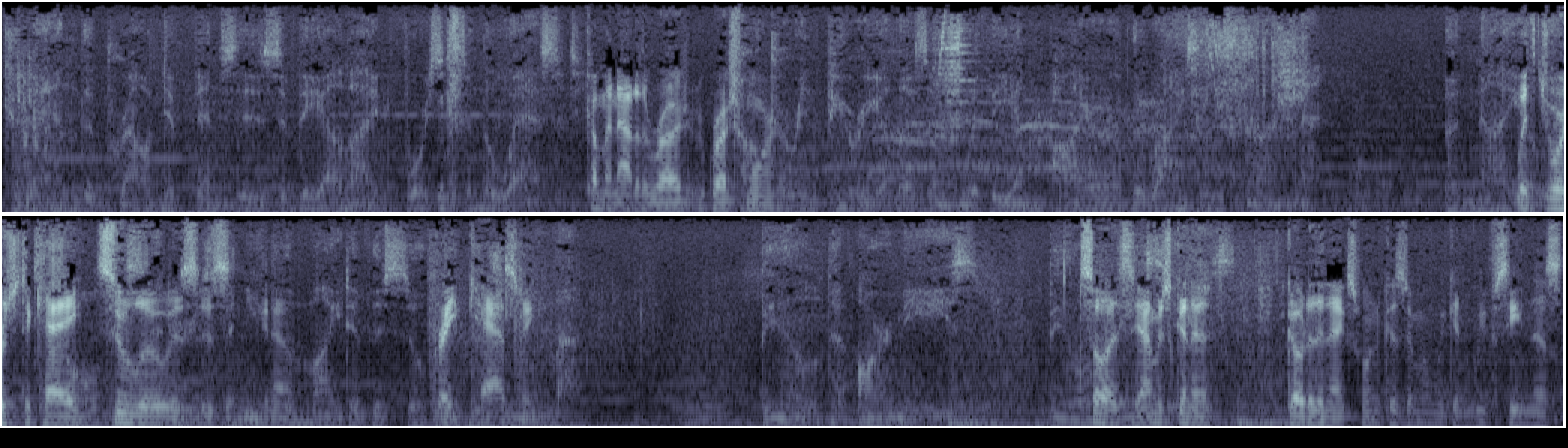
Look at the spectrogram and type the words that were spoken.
command the proud defenses of the Allied forces in the West. Coming out of the Rush- Rushmore. Conquer imperialism with the Empire of the Rising Sun. Annihilate With George Takei, Sulu is, is you know the might of the great casting. regime. Build armies. So let's see. I'm just gonna go to the next one because I mean we can we've seen this.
